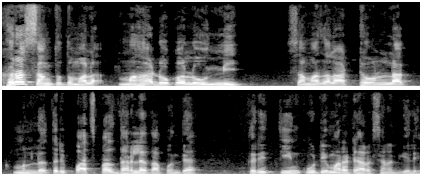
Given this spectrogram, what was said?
खरंच सांगतो तुम्हाला महा डोकं लावून मी समाजाला अठ्ठावन्न लाख म्हणलं तरी पाच पाच धरल्यात आपण त्या तरी तीन कोटी मराठी आरक्षणात गेले.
